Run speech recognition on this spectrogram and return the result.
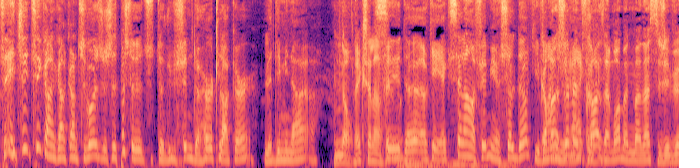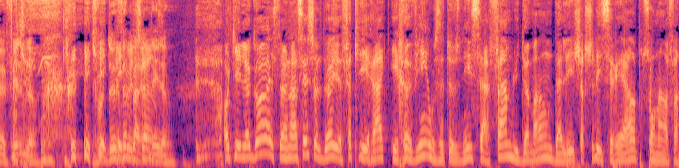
Tu sais, quand, quand, quand, tu vas, je sais pas si tu as vu le film de Hurt Locker, le démineur? Non, excellent film. De, OK, excellent film. Il y a un soldat qui va Commence jamais une phrase à moi me demandant si j'ai vu un film. là. je vois deux films par année. Là. OK, le gars, c'est un ancien soldat, il a fait l'Irak, il revient aux États-Unis, sa femme lui demande d'aller chercher des céréales pour son enfant.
